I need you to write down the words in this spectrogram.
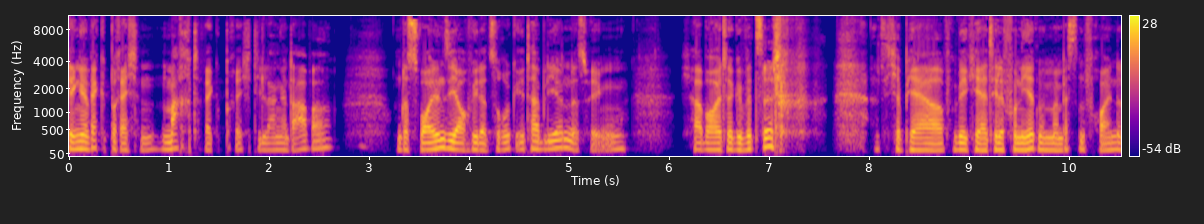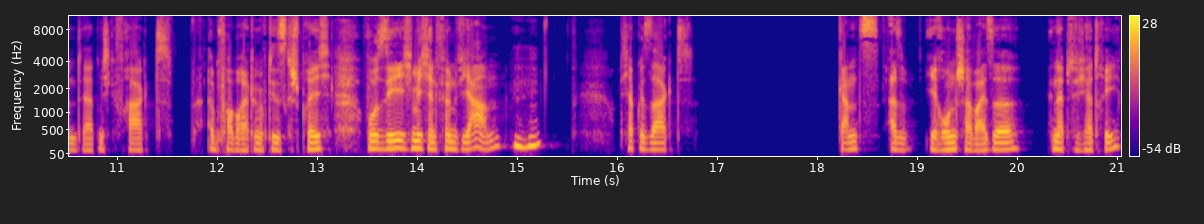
Dinge wegbrechen, Macht wegbricht, die lange da war. Und das wollen sie auch wieder zurück etablieren, deswegen ich habe heute gewitzelt also ich habe ja auf dem Weg hierher telefoniert mit meinem besten Freund und der hat mich gefragt, in Vorbereitung auf dieses Gespräch, wo sehe ich mich in fünf Jahren? Mhm. Und ich habe gesagt, ganz, also ironischerweise in der Psychiatrie.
